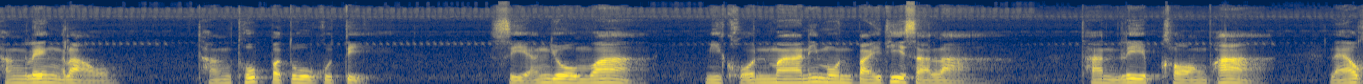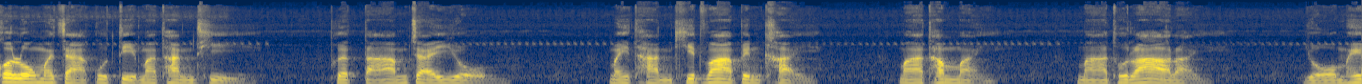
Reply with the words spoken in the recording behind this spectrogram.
ทั้งเร่งเรา ทั้งทุบประตูกุฏิเสียงโยมว่ามีคนมานิมนต์ไปที่ศาลา ท่านรีบคลองผ้า แล้วก็ลงมาจากกุฏิมาทันที เพื่อตามใจโยม ไม่ทันคิดว่าเป็นใครมาทำไม มาธุระอะไร โยมให้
